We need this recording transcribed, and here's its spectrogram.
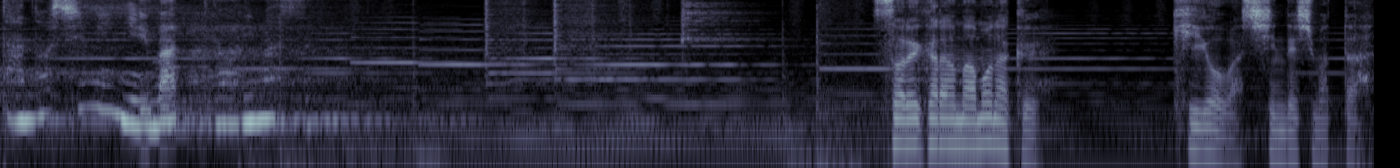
楽しみに待っております。それから間もなくキヨは死んでしまった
